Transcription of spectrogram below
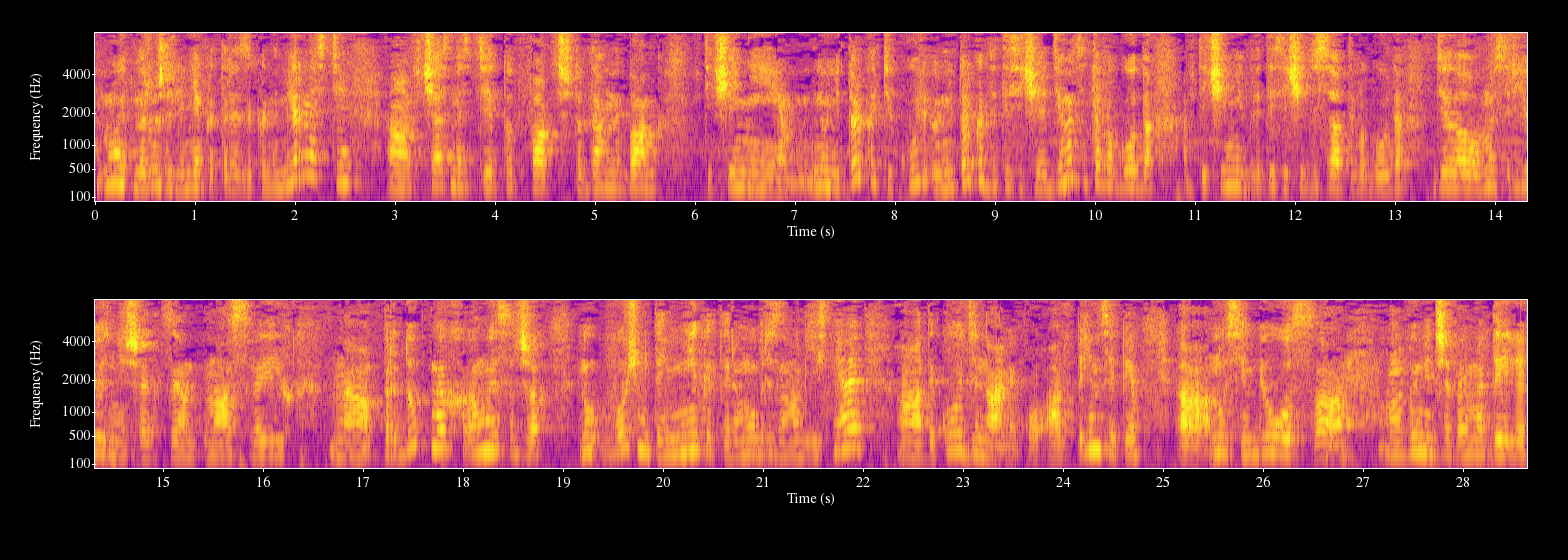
мы обнаружили некоторые закономерности, а, в частности, тот факт, что данный банк в течение, ну, не только, теку... не только 2011 года, а в течение 2010 года делал ну, серьезнейший акцент на своих на продуктных а, месседжах, ну, в общем-то, некоторым образом объясняет а, такую динамику. А в принципе, а, ну, симбиоз а, в имиджевой модели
